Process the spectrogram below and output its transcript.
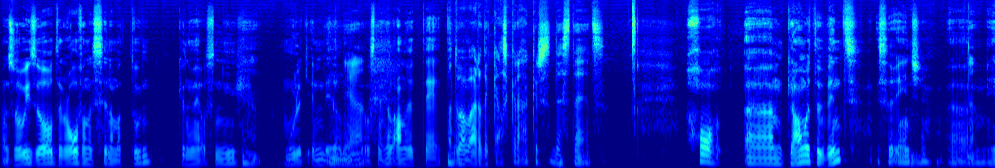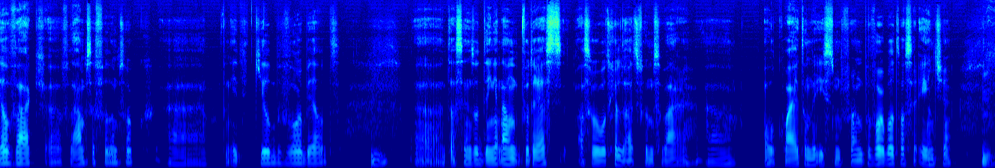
Maar sowieso, de rol van de cinema toen kunnen wij ons nu Ja. moeilijk inbeelden. Ja. Dat was een heel andere tijd. Want wat waren de kaskrakers destijds? Goh, ehm Gone with the Wind is er eentje. Ehm, Ja. Heel vaak eh, Vlaamse films ook. eh, van Edith Kiel bijvoorbeeld. Mhm. Eh, dat zijn zo dingen. En dan voor de rest, als er bijvoorbeeld geluidsfilms waren. eh, All Quiet on the Eastern Front bijvoorbeeld was er eentje. Hmm.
